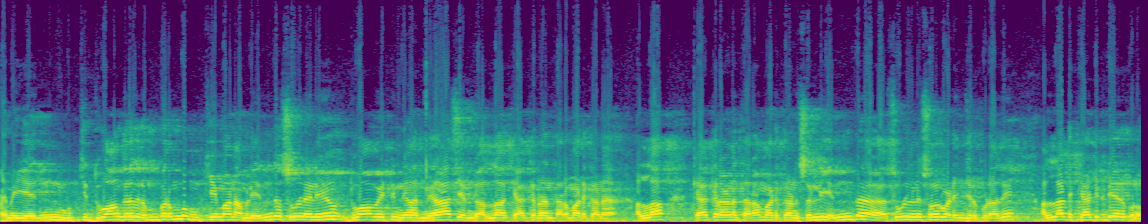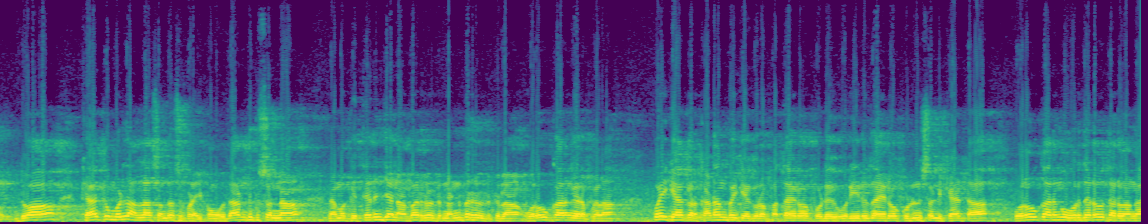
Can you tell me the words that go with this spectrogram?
நம்ம எந் முக்கிய துவாங்கிறது ரொம்ப ரொம்ப முக்கியமாக நம்ம எந்த சூழ்நிலையும் துவா வைட்டு நிரா நிராசை இருந்து அல்லா கேட்குறான் தரமாட்டுக்கான அல்லா கேட்குறான தரமாட்டுக்கான்னு சொல்லி எந்த சூழ்நிலையும் சோர்வடைஞ்சிடக்கூடாது. அல்லாட்ட கேட்டுக்கிட்டே இருக்கணும். துவா கேட்கும்பொழுது அல்லா சந்தோஷப்படும் இப்போ உதாரணத்துக்கு சொன்னால் நமக்கு தெரிஞ்ச நபர்கள் நண்பர்கள் இருக்கலாம் உறவுக்காரங்க இருக்கலாம். போய் கேட்குறோம் கடன் போய் கேட்குறோம் பத்தாயிரரூவா கொடு ஒரு இருபதாயிரரூவா கொடுன்னு சொல்லி கேட்டால் உறவுக்காரங்க ஒரு தடவை தருவாங்க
